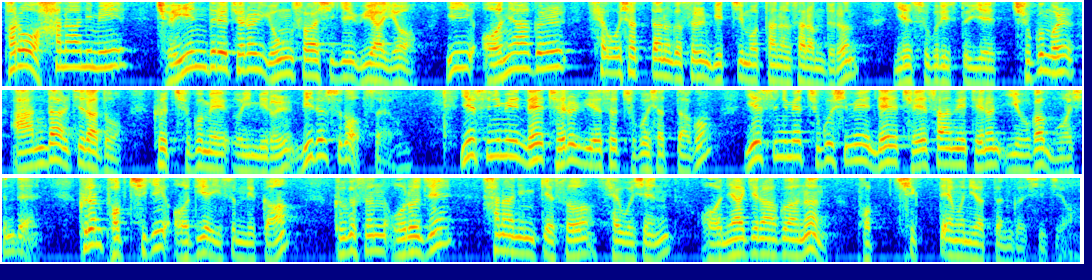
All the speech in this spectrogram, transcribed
바로 하나님이 죄인들의 죄를 용서하시기 위하여 이 언약을 세우셨다는 것을 믿지 못하는 사람들은 예수 그리스도의 죽음을 안다 할지라도 그 죽음의 의미를 믿을 수가 없어요. 예수님이 내 죄를 위해서 죽으셨다고 예수님의 죽으심이 내 죄사함이 되는 이유가 무엇인데 그런 법칙이 어디에 있습니까? 그것은 오로지 하나님께서 세우신 언약이라고 하는 법칙 때문이었던 것이죠.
